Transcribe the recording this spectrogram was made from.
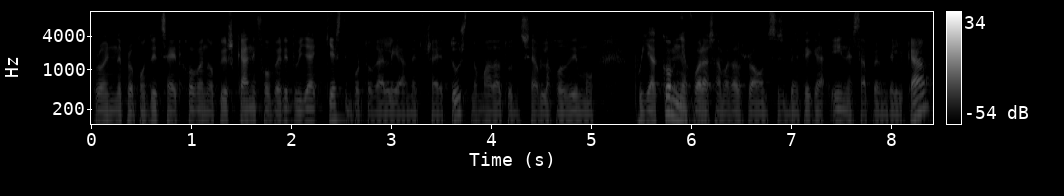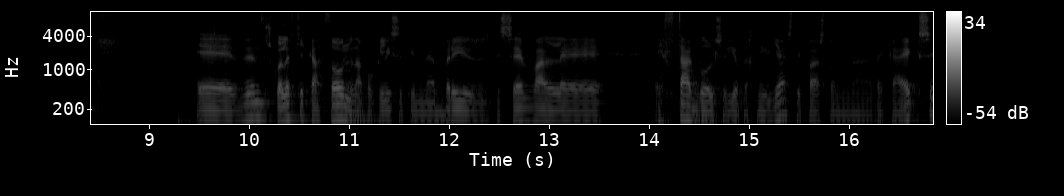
πρώην προποντή της Αιτχόβεν, ο οποίος κάνει φοβερή δουλειά και στην Πορτογαλία με τους Αετούς, την ομάδα του Οδυσσέα Βλαχοδήμου, που για ακόμη μια φορά, σαν μεγάλος πράγμα της Μπενθήκα, είναι στα πρώην τελικά. Ε, δεν δυσκολεύτηκε καθόλου να αποκλείσει την Μπρίζ, της έβαλε 7 γκολ σε δύο παιχνίδια στη φάση των 16. Ε,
